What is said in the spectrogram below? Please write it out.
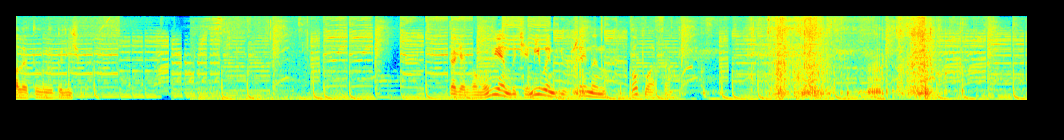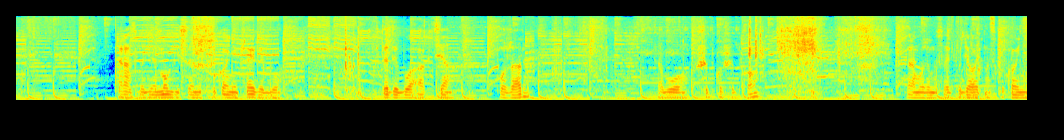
Ale tu już byliśmy. Tak jak Wam mówiłem, bycie miłym i uprzejmym opłaca. Teraz będziemy mogli sobie spokojnie przejrzeć, bo wtedy była akcja pożar. To było szybko, szybko. Teraz możemy sobie podziałać na spokojnie.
